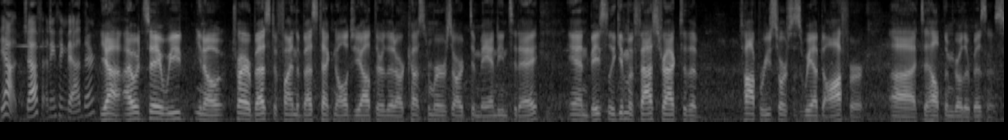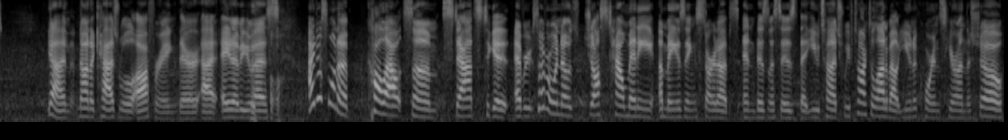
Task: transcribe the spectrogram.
Yeah, Jeff, anything to add there? Yeah, I would say we, you know, try our best to find the best technology out there that our customers are demanding today, and basically give them a fast track to the top resources we have to offer uh, to help them grow their business. Yeah, and not a casual offering there at AWS. I just want to call out some stats to get every so everyone knows just how many amazing startups and businesses that you touch. We've talked a lot about unicorns here on the show,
